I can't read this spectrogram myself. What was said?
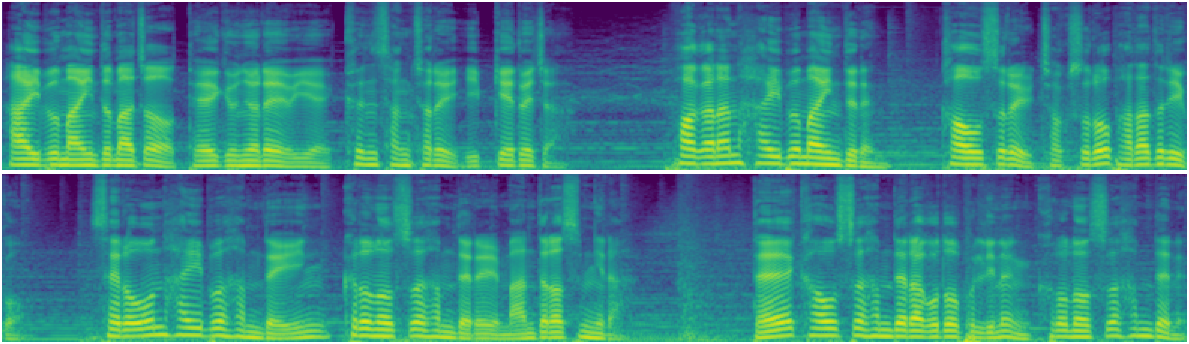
하이브 마인드마저 대균열에 의해 큰 상처를 입게 되자 화가 난 하이브 마인드는 카오스를 적수로 받아들이고 새로운 하이브 함대인 크로노스 함대를 만들었습니다. 대카오스 함대라고도 불리는 크로노스 함대는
